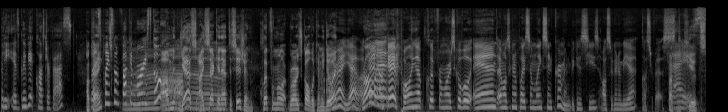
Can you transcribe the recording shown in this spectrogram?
but he is going to be at Clusterfest. Okay. Let's play some fucking Rory Scovel. Um, yes, I second that decision. Clip from Rory Scovel. Can we do All it? right, yeah. Okay, Roll it. okay. Pulling up clip from Rory Scovel, and I'm also going to play some Langston Kerman because he's also going to be at Clusterfest. Fucking Nice. cute.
